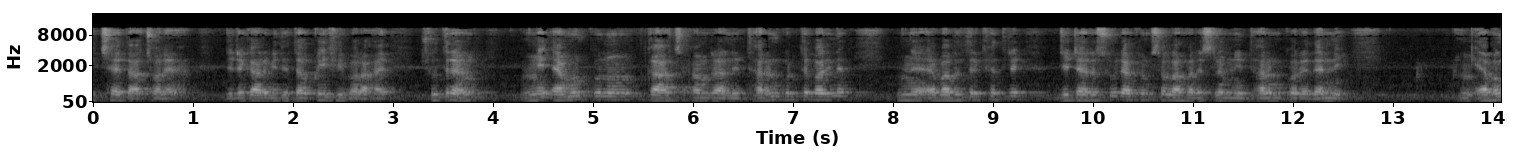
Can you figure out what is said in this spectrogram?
ইচ্ছায় তা চলে না। যেটাকে আরবিতে তাও কৈফি বলা হয়। সুতরাং এমন কোনো কাজ আমরা নির্ধারণ করতে পারি না আবাদতের ক্ষেত্রে, যেটা রসুল আকরম সাল্লাহ আলাইস্লাম নির্ধারণ করে দেননি। এবং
